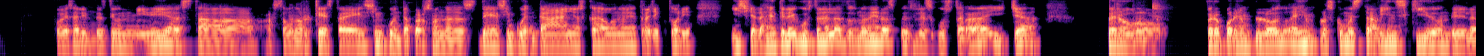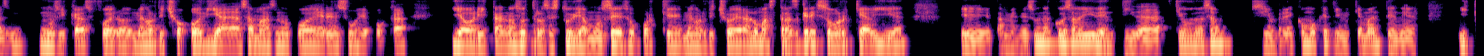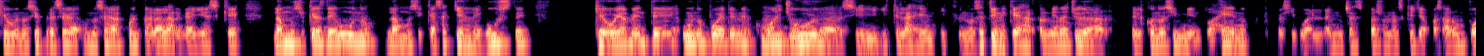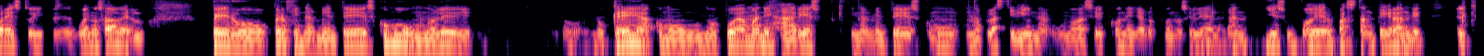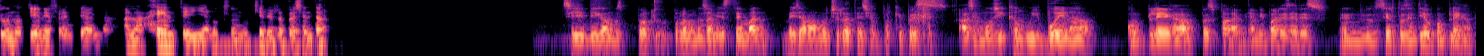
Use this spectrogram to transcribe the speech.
Puede salir Mm. desde un MIDI hasta, hasta una orquesta de 50 personas de 50 años, cada una de trayectoria. Y si a la gente le gusta de las dos maneras, pues les gustará y ya. Pero, pero por ejemplo, ejemplos como Stravinsky, donde las músicas fueron, mejor dicho, odiadas a más no poder en su época. Y ahorita nosotros estudiamos eso porque, mejor dicho, era lo más transgresor que había. eh, también es una cosa de identidad que uno sam- siempre como que tiene que mantener y que uno siempre se, uno se da cuenta a la larga y es que la música es de uno, la música es a quien le guste, que obviamente uno puede tener como ayudas y, y que la gente, y que uno se tiene que dejar también ayudar del conocimiento ajeno, porque pues igual hay muchas personas que ya pasaron por esto y pues es bueno saberlo, pero, pero finalmente es como uno le lo, crea, como uno pueda manejar eso, porque finalmente es como una plastilina, uno hace con ella lo que uno se le da la gana y es un poder bastante grande el que uno tiene frente a la, a la gente y a lo que uno quiere representar. Sí, digamos, por, por lo menos a mí este man me llama mucho la atención porque pues hace música muy buena, compleja, pues para mí, a mi parecer es en un cierto sentido compleja.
